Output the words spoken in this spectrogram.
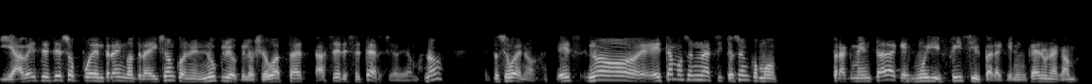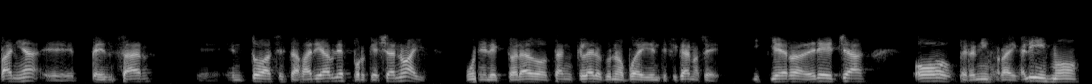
y a veces eso puede entrar en contradicción con el núcleo que lo llevó a hacer, ese tercio, digamos, ¿no? Entonces, bueno, es no estamos en una situación como fragmentada que es muy difícil para quien encara una campaña eh, pensar eh, en todas estas variables porque ya no hay un electorado tan claro que uno pueda identificar, no sé, izquierda, derecha, o peronismo, radicalismo,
